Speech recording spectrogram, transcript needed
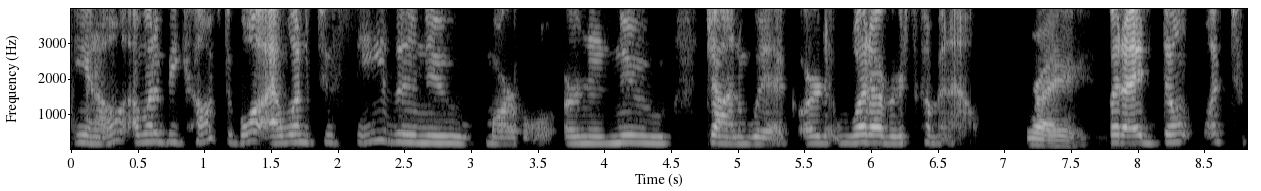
you know, I want to be comfortable. I wanted to see the new Marvel or the new John Wick or whatever is coming out. Right. But I don't want to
